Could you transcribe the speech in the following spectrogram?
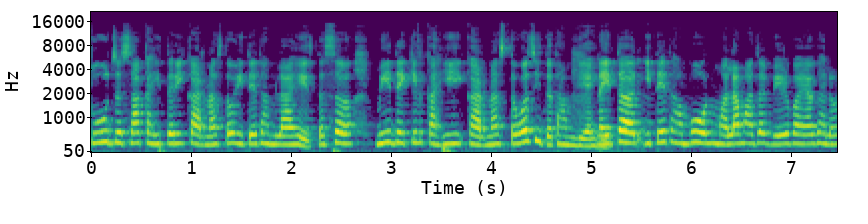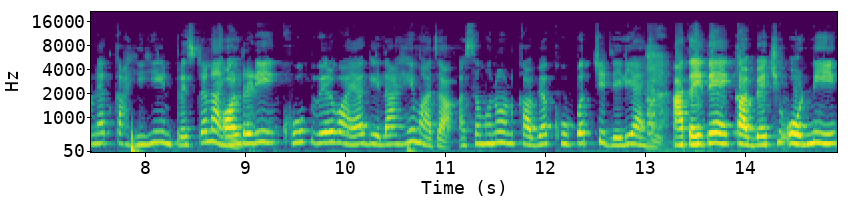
तू जसा काहीतरी कारणास्तव इथे थांबला आहेस तसं मी देखील काही कारणास्तवच इथे थांबली आहे. नाहीतर इथे थांबून मला माझा वेळ वाया घालवण्यात काहीही इंटरेस्ट नाही. ऑलरेडी खूप वेळ वाया गेला आहे माझा असं म्हणून काव्या खूपच चिडलेली आहे. आता इथे काव्याची ओढणी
